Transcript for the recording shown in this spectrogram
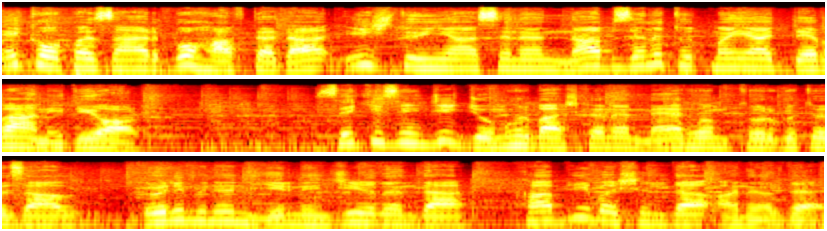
Eko Pazar bu haftada iş dünyasının nabzını tutmaya devam ediyor. 8. Cumhurbaşkanı merhum Turgut Özal, ölümünün 20. yılında kabri başında anıldı.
